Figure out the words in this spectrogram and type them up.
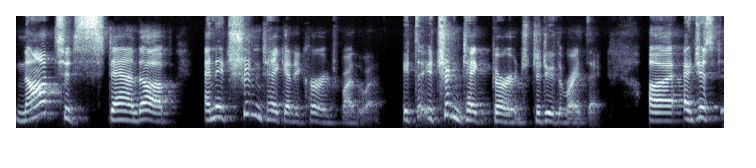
not to stand up. And it shouldn't take any courage, by the way. It, it shouldn't take courage to do the right thing uh, and just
